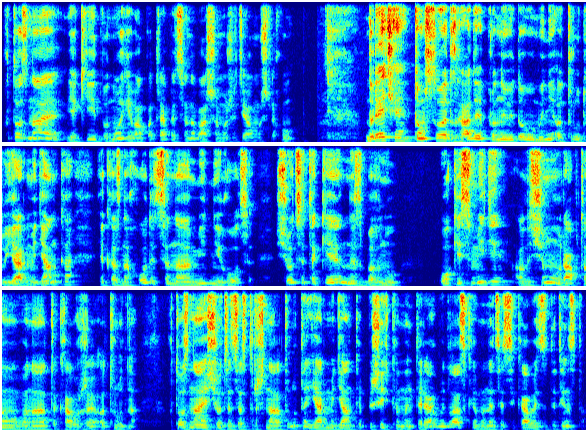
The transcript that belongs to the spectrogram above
Хто знає, які двоногі вам потрапляться на вашому життєвому шляху. До речі, Том Сойер згадує про невідому мені отруту яр-медянка, яка знаходиться на мідній голці. Що це таке, не збагну. Окись міді, але чому раптом вона така вже отрутна? Хто знає, що це за страшна отрута, яр-медянка, пишіть в коментарях, будь ласка, мене це цікавить з дитинства.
